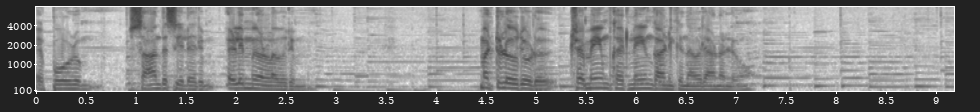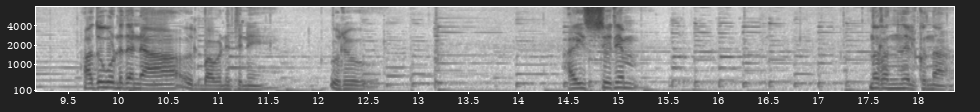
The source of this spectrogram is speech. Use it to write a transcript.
എപ്പോഴും ശാന്തശീലരും എളിമയുള്ളവരും മറ്റുള്ളവരോട് ക്ഷമയും കരുണയും കാണിക്കുന്നവരാണല്ലോ. അതുകൊണ്ട് തന്നെ ആ ഒരു ഭവനത്തിന് ഒരു ഐശ്വര്യം നിറഞ്ഞു നിൽക്കുന്ന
